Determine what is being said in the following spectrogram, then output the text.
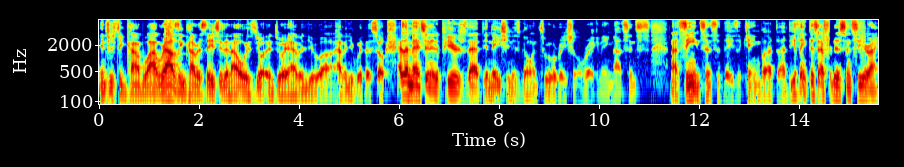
interesting, rousing conversation, and I always enjoy having you uh, having you with us. So, as I mentioned, it appears that the nation is going through a racial reckoning, not since not seen since the days of King. But uh, do you think this effort is sincere? I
